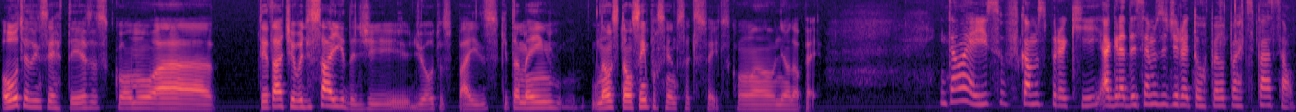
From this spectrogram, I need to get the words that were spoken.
outras incertezas, como a tentativa de saída de, de outros países que também não estão 100% satisfeitos com a União Europeia. Então é isso, ficamos por aqui. Agradecemos o diretor pela participação.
